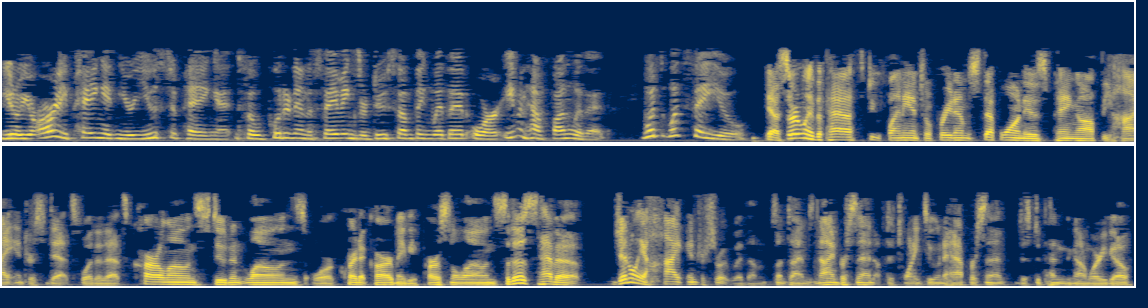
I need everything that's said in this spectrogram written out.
you know, you're already paying it and you're used to paying it, so put it in a savings or do something with it or even have fun with it. What what say you? Yeah, certainly the path to financial freedom. Step one is paying off the high interest debts, whether that's car loans, student loans, or credit card, maybe personal loans. So those have a generally a high interest rate with them, sometimes 9% up to 22.5%, just depending on where you go.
